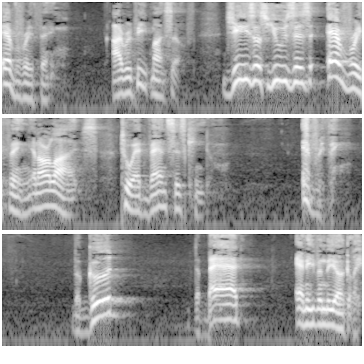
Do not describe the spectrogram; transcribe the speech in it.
everything. I repeat myself. Jesus uses everything in our lives to advance His kingdom. Everything. The good, the bad, and even the ugly.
